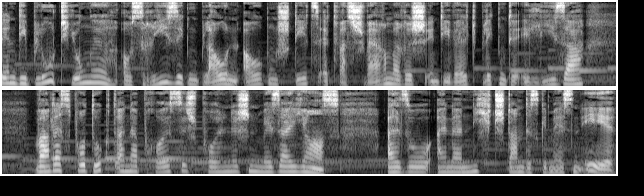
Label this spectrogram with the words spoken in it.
Denn die blutjunge, aus riesigen blauen Augen stets etwas schwärmerisch in die Welt blickende Elisa war das Produkt einer preußisch-polnischen Mesalliance, also einer nicht standesgemäßen Ehe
